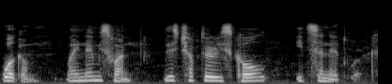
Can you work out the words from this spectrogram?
Welcome, my name is Juan. This chapter is called It's a Network.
